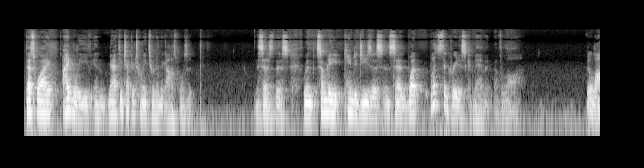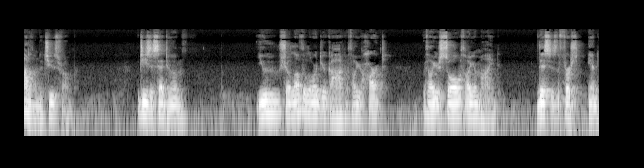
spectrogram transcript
That's why I believe in Matthew chapter 22 and in the Gospels, it, it says this when somebody came to Jesus and said, what, What's the greatest commandment of the law? There are a lot of them to choose from. Jesus said to him, You shall love the Lord your God with all your heart, with all your soul, with all your mind. This is the first and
